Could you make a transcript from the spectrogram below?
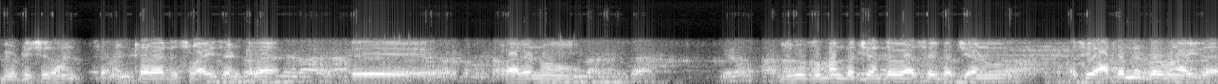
ਬਿਊਟੀਸ਼ੀਅਨ ਸੈਂਟਰ ਹੈ ਸਿਲਾਈ ਸੈਂਟਰ ਹੈ ਤੇ ਸਾਰਿਆਂ ਨੂੰ ਜ਼ਰੂਰਤਮੰਦ ਬੱਚਿਆਂ ਤੋਂ ਵੈਸੇ ਬੱਚਿਆਂ ਨੂੰ ਅਸੀਂ ਆਤਮ ਨਿਰਭਰ ਬਣਾਈਦਾ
